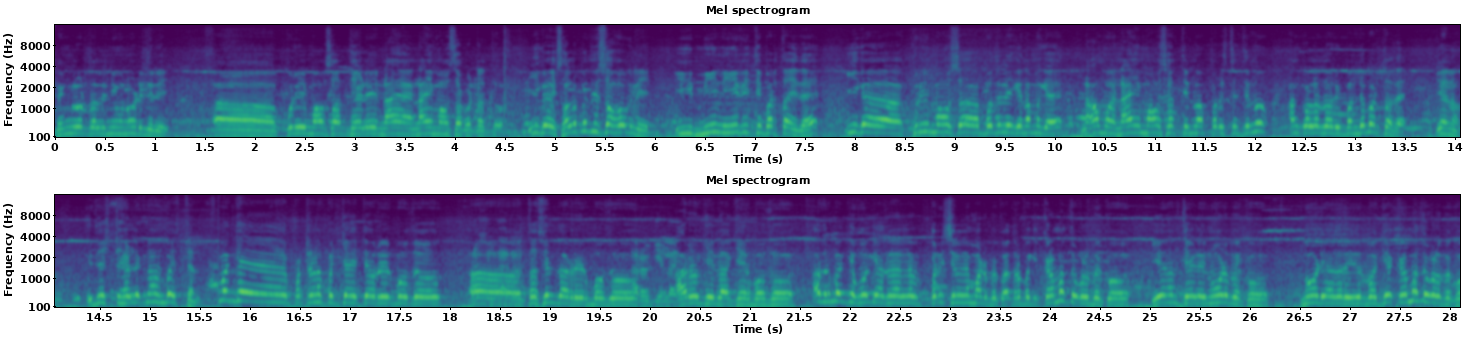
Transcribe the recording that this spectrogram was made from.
ಬೆಂಗಳೂರದಲ್ಲಿ ನೀವು ನೋಡಿದಿರಿ. ಕುರಿ ಮಾಂಸ ಅಂತ ಹೇಳಿ ನಾಯಿ ನಾಯಿ ಮಾಂಸ ಕೊಟ್ಟದ್ದು. ಈಗ ಸ್ವಲ್ಪ ದಿವಸ ಹೋಗಲಿ ಈ ಮೀನು ಈ ರೀತಿ ಬರ್ತಾ ಇದೆ. ಈಗ ಕುರಿ ಮಾಂಸ ಬದಲಿಗೆ ನಮಗೆ ನಾವು ನಾಯಿ ಮಾಂಸ ತಿನ್ನುವ ಪರಿಸ್ಥಿತಿನೂ ಅಂಕೋಲದವ್ರಿಗೆ ಬಂದೇ ಬರ್ತದೆ. ಏನು? ಇದಿಷ್ಟು ಹೇಳಲಿಕ್ಕೆ ನಾನು ಬಯಸ್ತೇನೆ. ಬಗ್ಗೆ ಪಟ್ಟಣ ಪಂಚಾಯತಿ ಅವರು ಇರ್ಬೋದು ತಹಸೀಲ್ದಾರ್ ಇರ್ಬೋದು ಆರೋಗ್ಯ ಇಲಾಖೆ. ಇರ್ಬೋದು ಅದ್ರ ಬಗ್ಗೆ ಹೋಗಿ ಅದರಲ್ಲ ಪರಿಶೀಲನೆ ಮಾಡಬೇಕು. ಅದ್ರ ಬಗ್ಗೆ ಕ್ರಮ ತಗೊಳ್ಬೇಕು. ಏನಂತ ಹೇಳಿ ನೋಡಬೇಕು. ನೋಡಿ ಅದರ ಇದ್ರ ಬಗ್ಗೆ ಕ್ರಮ ತಗೊಳ್ಬೇಕು.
